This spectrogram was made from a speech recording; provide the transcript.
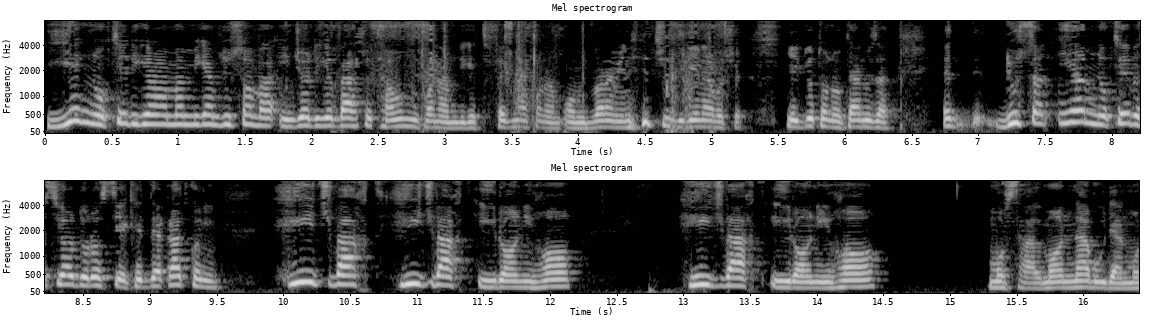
یک نکته دیگه رو من میگم دوستان و اینجا دیگه بحث رو تموم می‌کنم دیگه فکر نکنم امیدوارم این چیز دیگه نباشه. یک دو تا نکته هنوز دوستان این هم نکته بسیار درستیه که دقت کنین. هیچ وقت هیچ وقت ایرانی ها هیچ وقت ایرانی ها مسلمان نبودن.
